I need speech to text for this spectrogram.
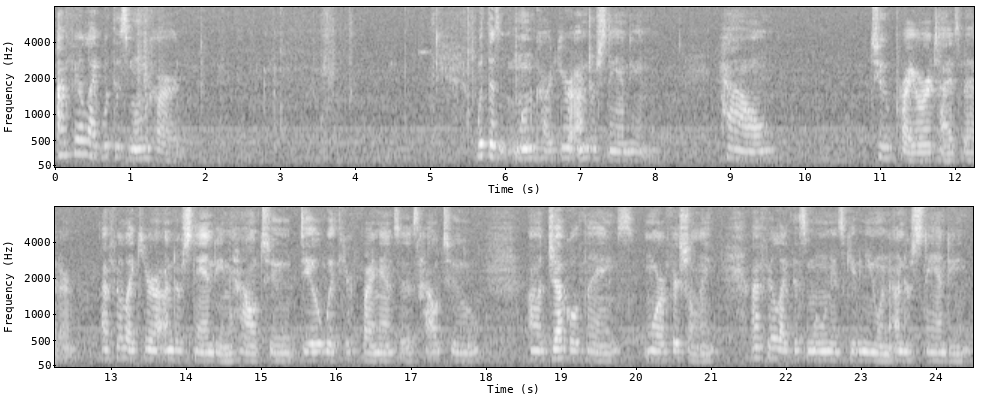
I feel like with this Moon card, with this Moon card, you're understanding how to prioritize better. I feel like you're understanding how to deal with your finances, how to uh, juggle things more efficiently. I feel like this moon is giving you an understanding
